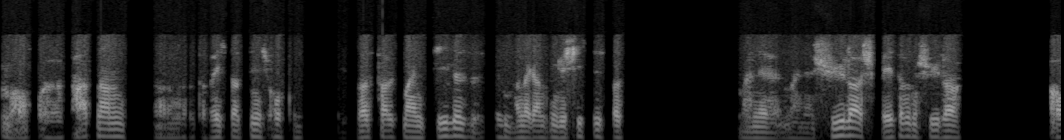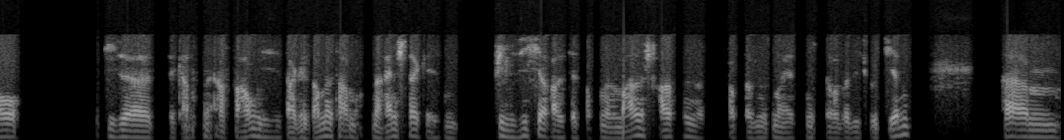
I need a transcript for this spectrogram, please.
auch äh, Partnern, äh, da wäre ich da ziemlich offen was halt mein Ziel ist in meiner ganzen Geschichte ist, dass meine, meine Schüler, späteren Schüler auch diese, diese ganzen Erfahrungen, die sie da gesammelt haben auf einer Rennstrecke, ist viel sicherer als jetzt auf einer normalen Straße. Glaube, da müssen wir jetzt nicht darüber diskutieren. Ähm,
